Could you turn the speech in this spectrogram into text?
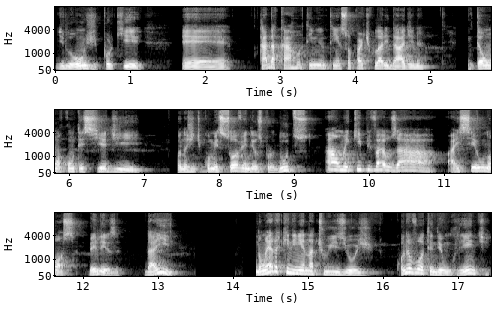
de longe, porque é, cada carro tem, tem a sua particularidade, né? Então, acontecia de, quando a gente começou a vender os produtos, ah, uma equipe vai usar a ICU nossa, beleza. Daí, não era que nem é na Twizy hoje. Quando eu vou atender um cliente,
